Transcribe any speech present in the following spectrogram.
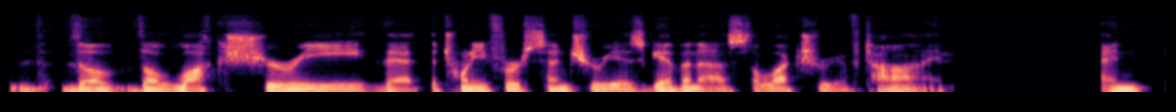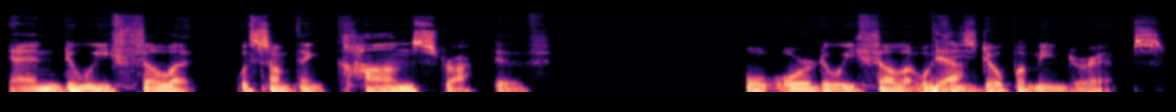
the, the luxury that the 21st century has given us, the luxury of time? And and do we fill it with something constructive or, or do we fill it with yeah. these dopamine drips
